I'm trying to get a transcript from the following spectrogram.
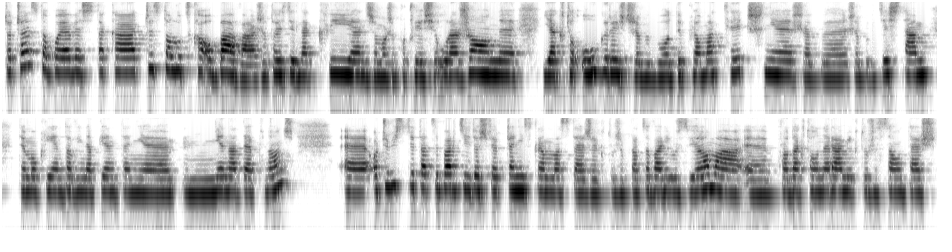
to często pojawia się taka czysto ludzka obawa, że to jest jednak klient, że może poczuje się urażony, jak to ugryźć, żeby było dyplomatycznie, żeby, żeby gdzieś tam temu klientowi napięte nie, nie nadepnąć. E, oczywiście tacy bardziej doświadczeni Scrum Masterzy, którzy pracowali już z wieloma e, product ownerami, którzy są też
